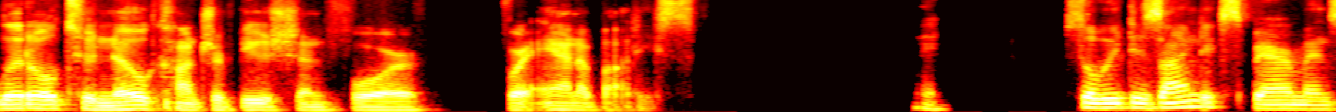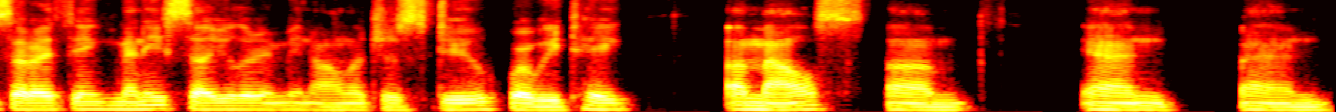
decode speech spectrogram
little to no contribution for, for antibodies. Okay. So we designed experiments that I think many cellular immunologists do, where we take a mouse um, and and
